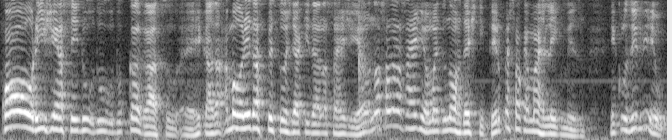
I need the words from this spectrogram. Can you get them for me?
qual a origem assim do, do, do cangaço, é, Ricardo? A maioria das pessoas daqui da nossa região, não só da nossa região, mas do Nordeste inteiro, o pessoal que é mais leigo mesmo, inclusive eu.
